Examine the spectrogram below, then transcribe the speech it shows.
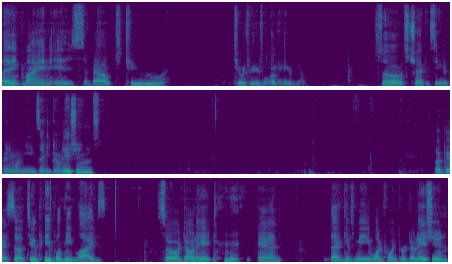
I think mine is about two, two or three years old. Okay, here we go. So let's check and see if anyone needs any donations. Okay, so two people need lives. So donate, and that gives me one coin per donation.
